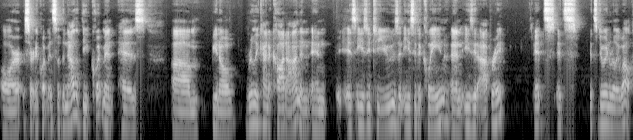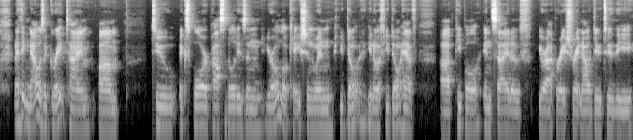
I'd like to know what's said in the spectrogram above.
or certain equipment. So the, now that the equipment has, um, you know, really kind of caught on and, and is easy to use and easy to clean and easy to operate, it's it's it's doing really well. And I think now is a great time um, to explore possibilities in your own location when you don't, you know, if you don't have uh, people inside of your operation right now due to the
